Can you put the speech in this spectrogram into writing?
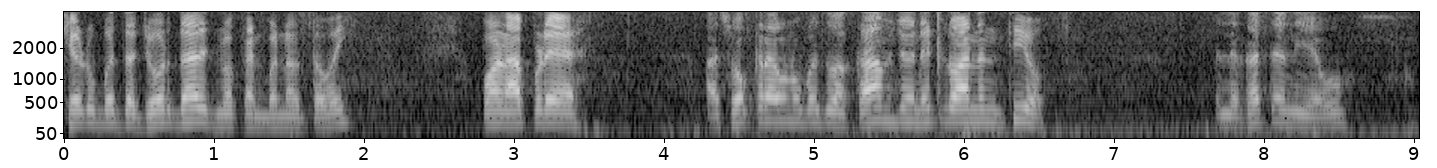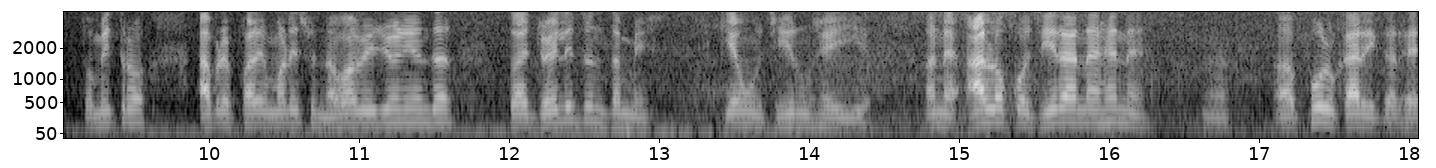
ખેડૂત બધા જોરદાર જ મકાન બનાવતા હોય. પણ આપણે આ છોકરાઓનું બધું આ કામ જોઈને એટલો આનંદ થયો. એટલે ઘટે નહીં એવું. તો મિત્રો, આપણે ફરી મળીશું નવા વિડીયોની અંદર. તો આ જોઈ લીધું ને તમે? કેવું જીરું છે એ અને આ લોકો જીરાના હે ને ફૂલ કારીગર છે.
